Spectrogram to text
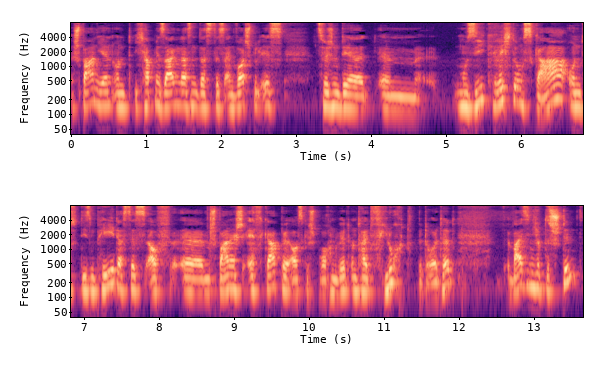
Spanien und ich habe mir sagen lassen, dass das ein Wortspiel ist zwischen der ähm, Musik Richtung Ska und diesem P, dass das auf ähm, Spanisch Escape ausgesprochen wird und halt Flucht bedeutet. Weiß ich nicht, ob das stimmt.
